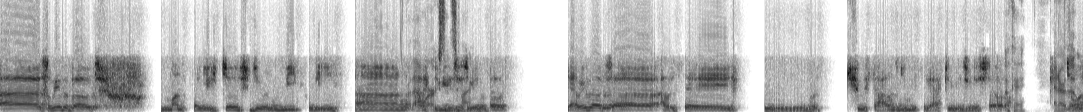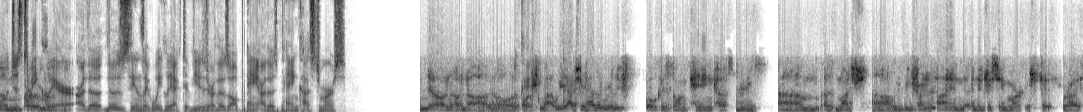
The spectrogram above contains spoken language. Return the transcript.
Uh, so we have about monthly. We should do it weekly. Uh, oh, that works. Users. We have about yeah, we about uh, I would say mm, two thousand weekly active users. So okay. And are those, um, well, just to be clear, are those, those things like weekly active users? Are those all paying? Are those paying customers? No, no, no, no. Of okay. course not. We actually haven't really focused on paying customers um, as much. Uh, we've been trying to find an interesting market fit for us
